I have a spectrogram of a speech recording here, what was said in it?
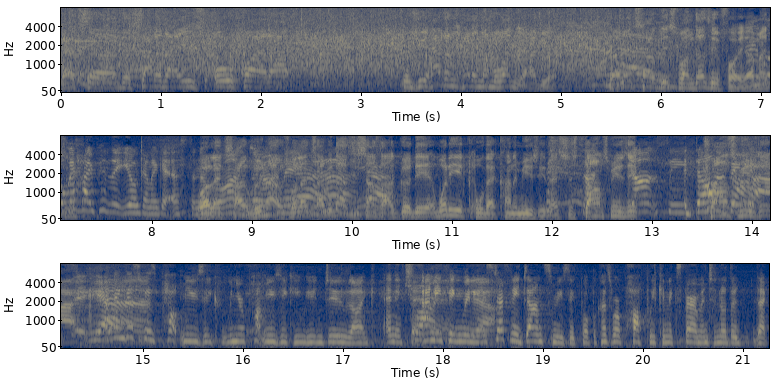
That's uh, the Saturdays All Fired Up. Because you haven't had a number one yet, have you? So let's hope this one does it for you. I Well, we're hoping that you're going to get us the Well, number let's one. hope. Who knows? what I Well, let's hope it does. It sounds like a good. ear. What do you call that kind of music? That's just dance music. Dancey. Trance music. I think this is pop music. When you're pop music, you can do like Anything. anything really. Yeah. It's definitely dance music, but because we're pop, we can experiment in other like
